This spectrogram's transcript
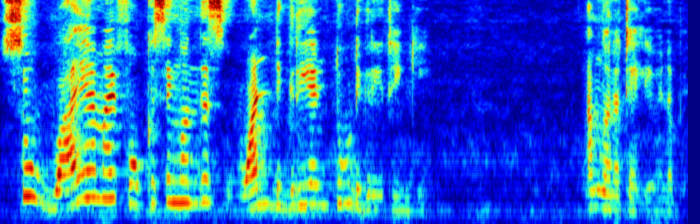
So why am I focusing on this 1 degree and 2 degree thingy? I'm gonna tell you in a bit.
